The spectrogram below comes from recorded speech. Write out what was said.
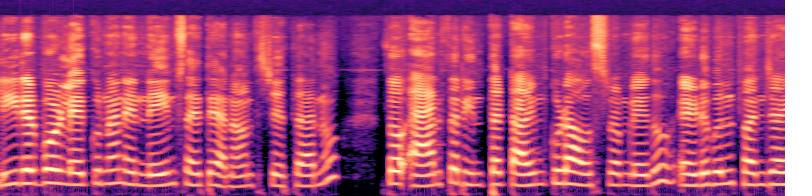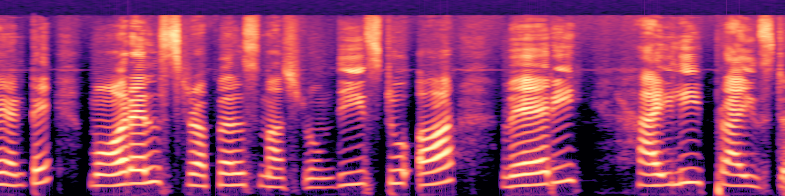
Leader board లేకున్నా నేను నేమ్స్ అయితే అనౌన్స్ చేశాను సో ఆన్సర్ ఇంత టైం కూడా అవసరం లేదు. ఎడిబుల్ ఫంజాయ్ అంటే morels truffles mushroom. These two are very highly prized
